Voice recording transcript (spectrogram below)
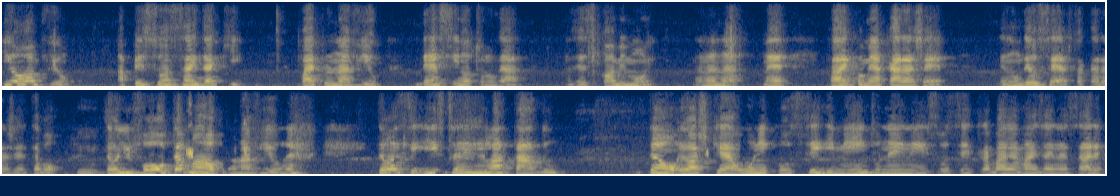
e óbvio, a pessoa sai daqui, vai para o navio, desce em outro lugar, às vezes come muito, né? vai comer a carajé. Não deu certo a carajé, tá bom. Então ele volta mal para o navio, né? Então, assim, isso é relatado então, eu acho que é o único segmento, né, Inês, se você trabalha mais aí nessa área,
